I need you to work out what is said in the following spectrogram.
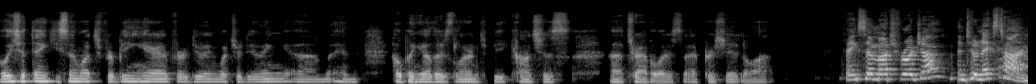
Elisha, thank you so much for being here and for doing what you're doing um, and helping others learn to be conscious uh, travelers. I appreciate it a lot. Thanks so much, Roger. Until next time.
